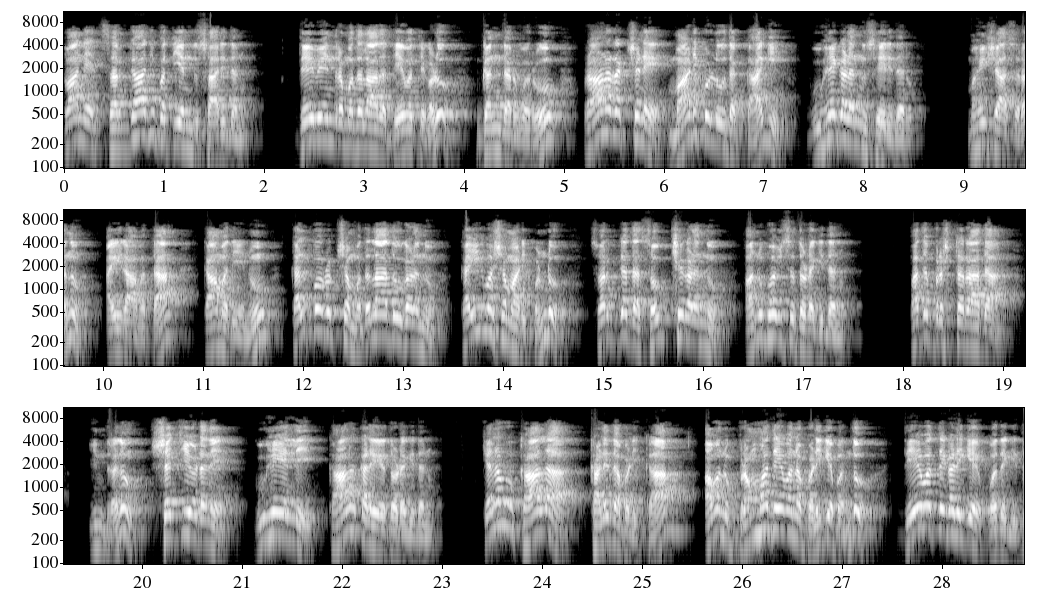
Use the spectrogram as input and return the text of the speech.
ತಾನೇ ಸರ್ಗಾಧಿಪತಿಯೆಂದು ಸಾರಿದನು. ದೇವೇಂದ್ರ ಮೊದಲಾದ ದೇವತೆಗಳು, ಗಂಧರ್ವರು ಪ್ರಾಣರಕ್ಷಣೆ ಮಾಡಿಕೊಳ್ಳುವುದಕ್ಕಾಗಿ ಗುಹೆಗಳನ್ನು ಸೇರಿದರು. ಮಹಿಷಾಸುರನು, ಐರಾವತ, ಕಾಮಧೇನು, ಕಲ್ಪವೃಕ್ಷ ಮೊದಲಾದವುಗಳನ್ನು ಕೈವಶ ಮಾಡಿಕೊಂಡು ಸ್ವರ್ಗದ ಸೌಖ್ಯಗಳನ್ನು ಅನುಭವಿಸತೊಡಗಿದನು. ಪದಭ್ರಷ್ಟರಾದ ಇಂದ್ರನು ಶಚಿಯೊಡನೆ ಗುಹೆಯಲ್ಲಿ ಕಾಲ ಕಳೆಯತೊಡಗಿದನು. ಕೆಲವು ಕಾಲ ಕಳೆದ ಬಳಿಕ ಅವನು ಬ್ರಹ್ಮದೇವನ ಬಳಿಗೆ ಬಂದು ದೇವತೆಗಳಿಗೆ ಒದಗಿದ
